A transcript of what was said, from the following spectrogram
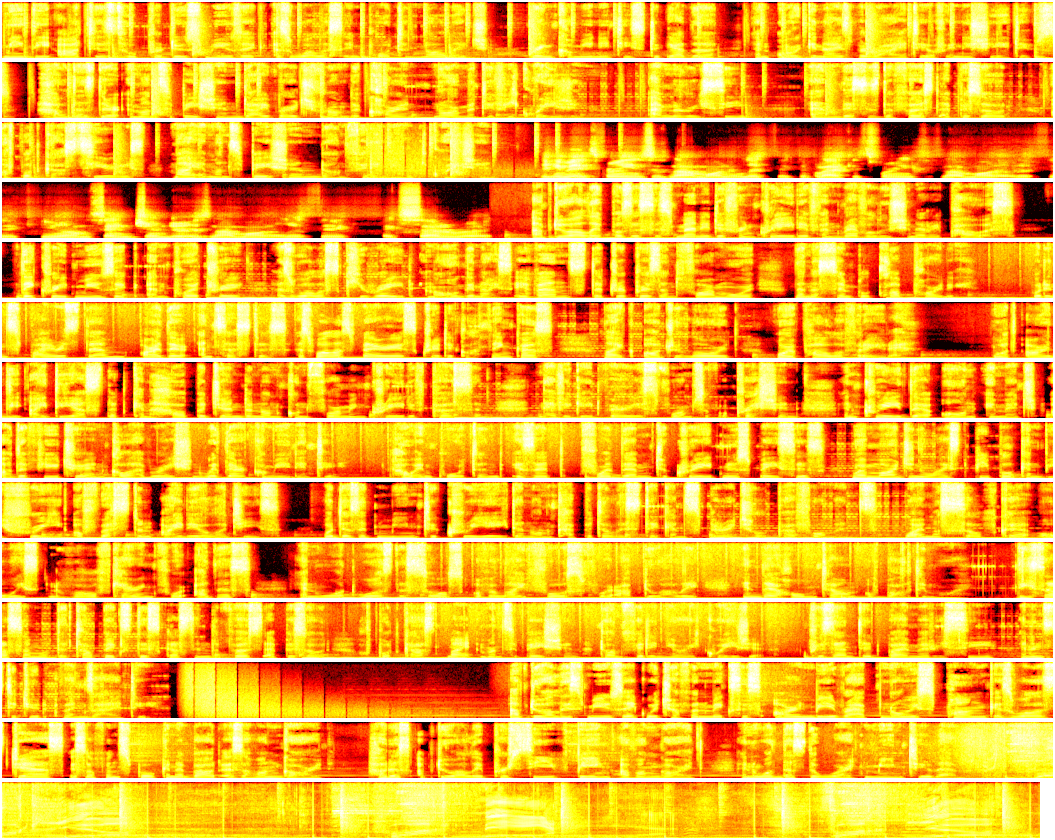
Meet the artists who produce music as well as important knowledge, bring communities together, and organize variety of initiatives. How does their emancipation diverge from the current normative equation? I'm Mary C, and this is the first episode of podcast series My Emancipation Don't Fit in Your Equation. The human experience is not monolithic. The black experience is not monolithic. You know what I'm saying? Gender is not monolithic etc. Abdu Ali possesses many different creative and revolutionary powers. They create music and poetry, as well as curate and organize events that represent far more than a simple club party. What inspires them are their ancestors, as well as various critical thinkers like Audre Lorde or Paulo Freire. What are the ideas that can help a gender non-conforming creative person navigate various forms of oppression and create their own image of the future in collaboration with their community? How important is it for them to create new spaces where marginalized people can be free of Western ideologies? What does it mean to create a non capitalistic and spiritual performance? Why must self care always involve caring for others? And what was the source of a life force for Abdu Ali in their hometown of Baltimore? These are some of the topics discussed in the first episode of podcast My Emancipation Don't Fit in Your Equation, presented by Mary C., an Institute of Anxiety. Abdu Ali's music, which often mixes R&B, rap, noise, punk, as well as jazz, is often spoken about as avant-garde. How does Abdu Ali perceive being avant-garde, and what does the word mean to them? Fuck you! Fuck me! Fuck you!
